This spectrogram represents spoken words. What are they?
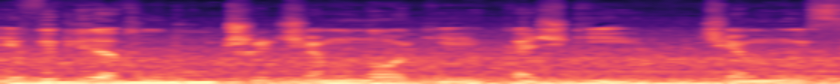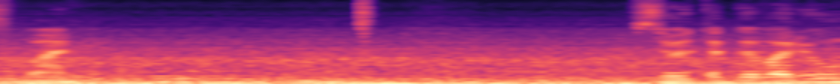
и выглядят лучше, чем многие качки, чем мы с вами. Все это говорю,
